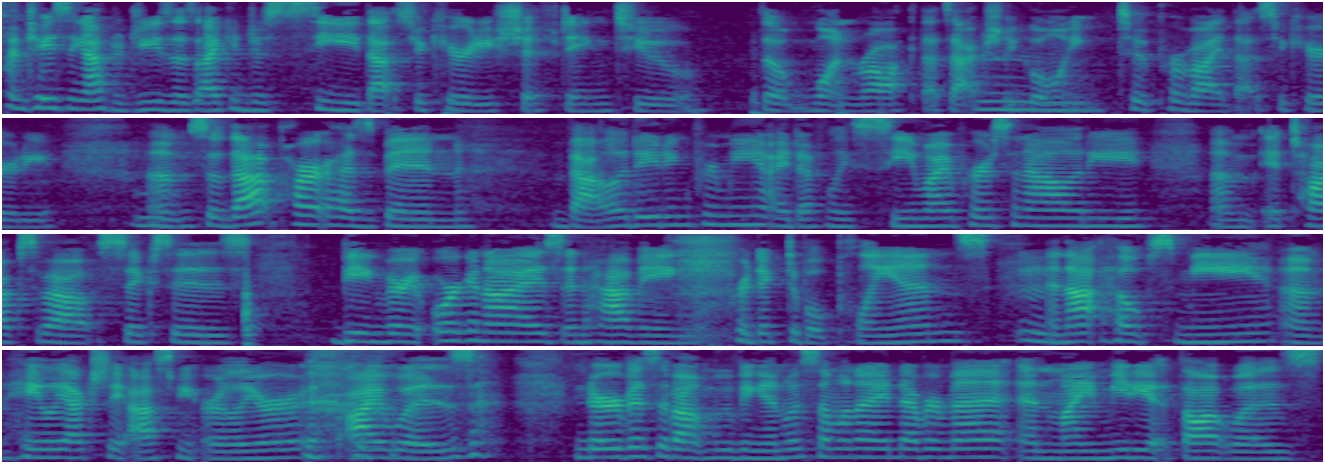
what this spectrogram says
I'm chasing after Jesus, I can just see that security shifting to the one rock that's actually going to provide that security. Um, so that part has been validating for me. I definitely see my personality. Um, it talks about sixes being very organized and having predictable plans, and that helps me. Um, Haley actually asked me earlier if I was nervous about moving in with someone I had never met, and my immediate thought was,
